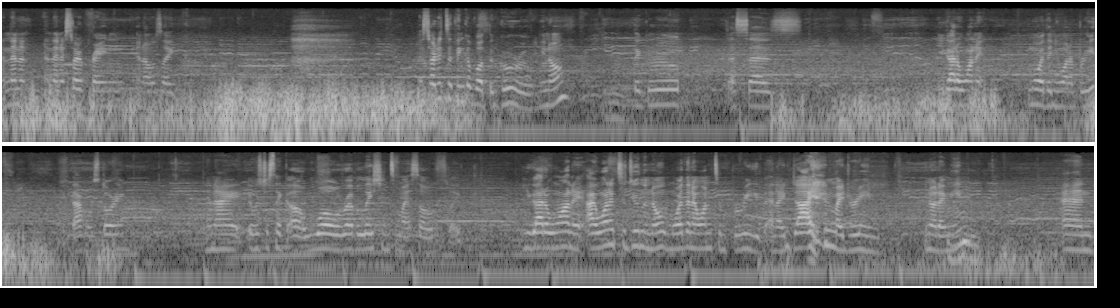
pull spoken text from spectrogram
and then and then I started praying, and I was like, I started to think about the guru, you know, the guru that says you gotta want it more than you want to breathe. That whole story. And I, it was just like a whoa revelation to myself. Like, you gotta want it. I wanted to do the note more than I wanted to breathe, and I died in my dream. You know what I mean? And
